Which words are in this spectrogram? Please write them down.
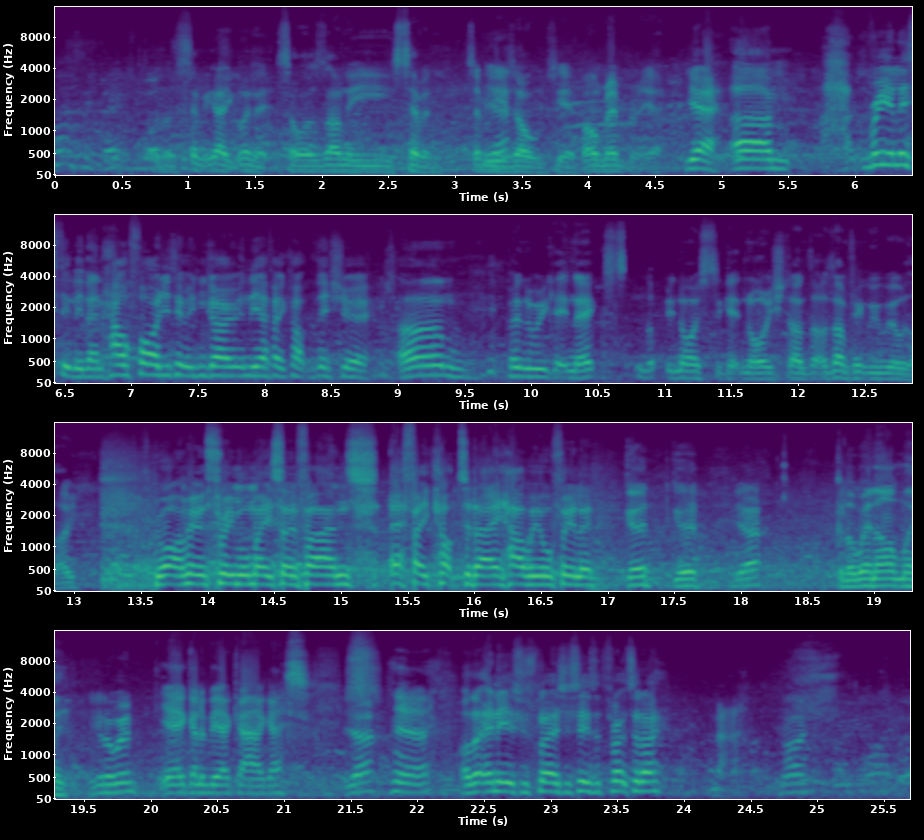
was 78, wasn't it? So I was only seven, seven Yeah. years old. Yeah, but I remember it. Yeah. Yeah. Um, realistically, then, how far do you think we can go in the FA Cup this year? Um, depending who we get next. It'd be nice to get Norwich. I don't think we will though. Right, I'm here with three more Maidstone fans. FA Cup today. How are we all feeling? Good, good. Yeah. Gonna win, aren't we? You gonna win? Yeah, gonna be okay, I guess. Yeah. Yeah. Are there any Ipswich players you see as a threat today? Nah. No.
